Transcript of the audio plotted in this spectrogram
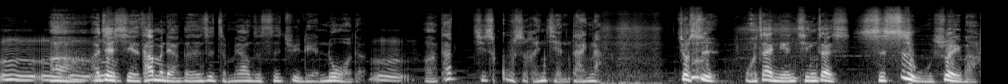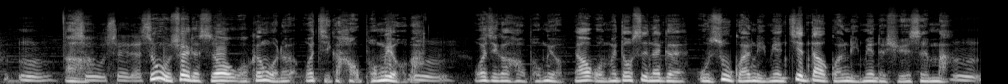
嗯嗯啊，而且写他们两个人是怎么样子失去联络的，嗯啊，它其实故事很简单啦，就是。嗯我在年轻，在十四五岁吧，嗯啊，十五岁的十五岁的时候，我跟我的我几个好朋友吧，嗯，我几个好朋友，然后我们都是那个武术馆里面剑道馆里面的学生嘛，嗯，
